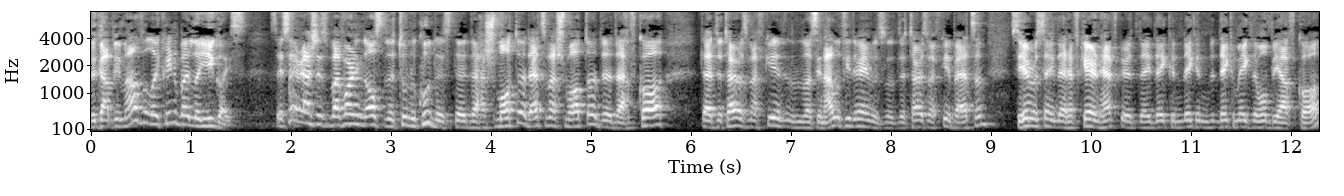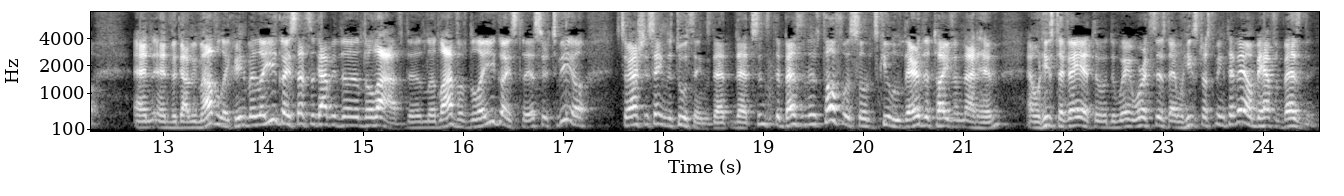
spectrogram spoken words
The Gabi like by the Yigais. So they say Rashi is by warning also the two nukudas, the, the hashmata, that's mashmata, the, the hafka, that the Torah is mafkir, say Aleph Yidraim, the Torah is mafkir betzim. So here we're saying that hefker and hefker, they, they can they can they can make them won't be hafka. And and the Gabi Malva like by the that's the Gabi the, the lav, the, the lav of the Yigais, the Yisr Tviyah. So is saying the two things that that since the Bezdin is tough, so it's kilu they're the and not him. And when he's teveya, the, the way it works is that when he's just being teveya on behalf of Bezdin,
